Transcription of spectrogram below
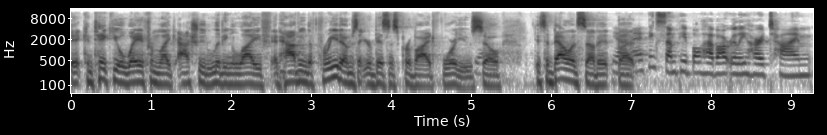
it can take you away from like actually living life and having the freedoms that your business provide for you. Yeah. So it's a balance of it. Yeah, but I think some people have a really hard time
